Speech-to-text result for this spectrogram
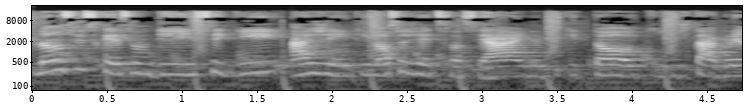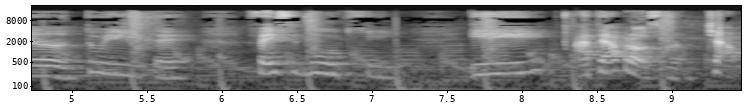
Não se esqueçam de seguir a gente em nossas redes sociais, no TikTok, Instagram, Twitter, Facebook. E até a próxima. Tchau!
